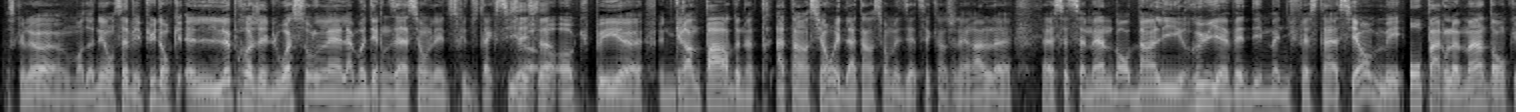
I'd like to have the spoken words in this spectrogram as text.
Parce que là, à un moment donné, on ne savait plus. Donc, le projet de loi sur la, modernisation de l'industrie du taxi a, occupé euh, une grande part de notre attention et de l'attention médiatique en général euh, euh, cette semaine. Bon, dans les rues, il y avait des manifestations, mais au Parlement, donc,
